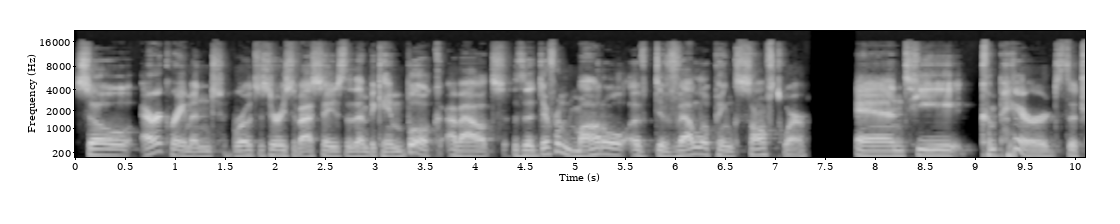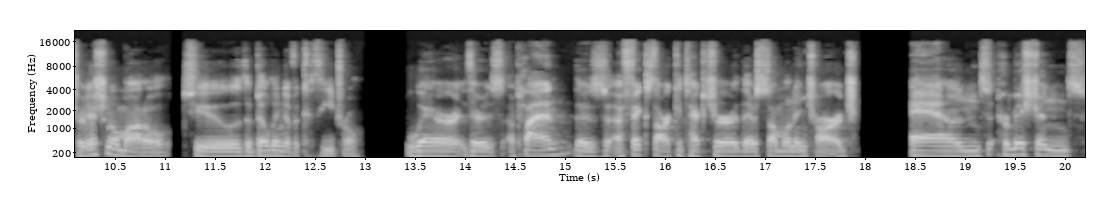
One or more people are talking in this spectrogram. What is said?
So Eric Raymond wrote a series of essays that then became a book about the different model of developing software. And he compared the traditional model to the building of a cathedral, where there's a plan, there's a fixed architecture, there's someone in charge, and permissioned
